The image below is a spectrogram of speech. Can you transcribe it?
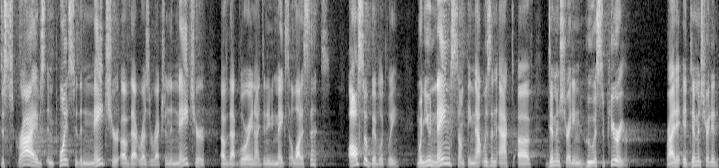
describes and points to the nature of that resurrection, the nature of that glory and identity makes a lot of sense. Also, biblically, when you named something, that was an act of demonstrating who is superior, right? It, it demonstrated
